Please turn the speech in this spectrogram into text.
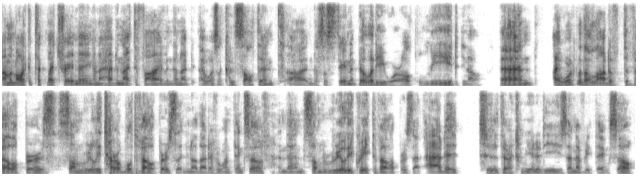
I'm an architect by training, and I had a nine to five, and then I, I was a consultant uh, in the sustainability world, LEED, you know, and I worked with a lot of developers, some really terrible developers that you know that everyone thinks of, and then some really great developers that added to their communities and everything. So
